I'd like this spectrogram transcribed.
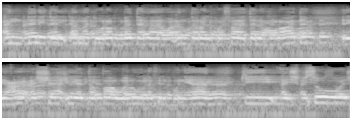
"An talid al-amatu rabbataha wa an tara al-hufata al-urata ri'a ash-sha'i yatatawaluna fi al-bunyan", que as pessoas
